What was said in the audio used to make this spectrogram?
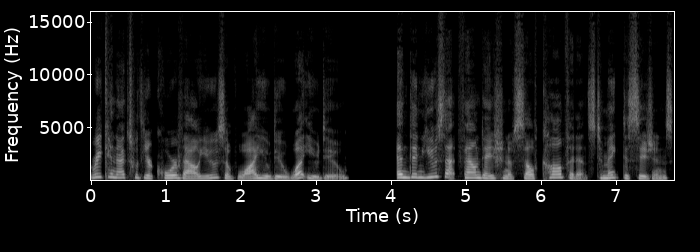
reconnect with your core values of why you do what you do, and then use that foundation of self confidence to make decisions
